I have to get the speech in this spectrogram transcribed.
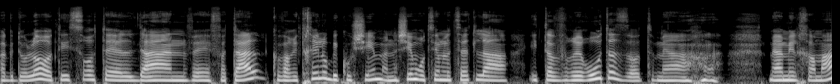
הגדולות, ישרוטל, דן ופתאל, כבר התחילו ביקושים, אנשים רוצים לצאת להתאווררות הזאת מה, מהמלחמה,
